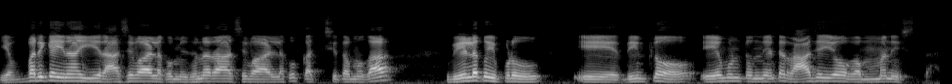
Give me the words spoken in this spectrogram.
ఎవరికైనా ఈ రాశి వాళ్ళకు మిథున రాశి వాళ్ళకు ఖచ్చితముగా వీళ్ళకు ఇప్పుడు ఈ దీంట్లో ఏముంటుంది అంటే రాజయోగం అని ఇస్తాడు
